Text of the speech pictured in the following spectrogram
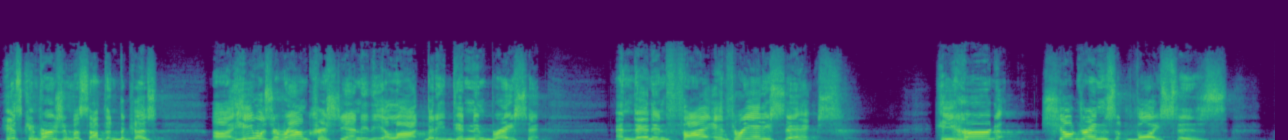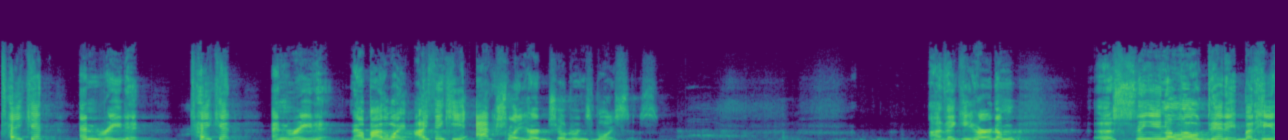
his conversion was something because uh, he was around Christianity a lot, but he didn't embrace it. And then in, five, in 386, he heard children's voices. Take it and read it. Take it and read it. Now, by the way, I think he actually heard children's voices. I think he heard them uh, singing a little ditty, but he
